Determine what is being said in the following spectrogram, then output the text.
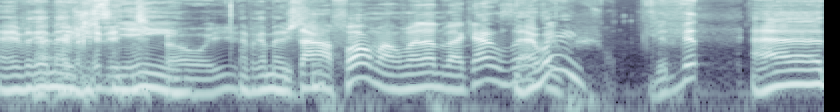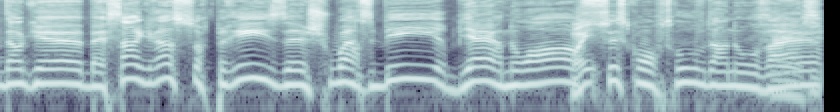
Un vrai magicien. Oui. Un vrai J'étais magicien. en forme en revenant de vacances. Ben hein, oui. Vite, vite. Euh, donc, euh, ben, sans grande surprise, euh, Schwarzbier, bière noire, Oui. c'est ce qu'on retrouve dans nos verres.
